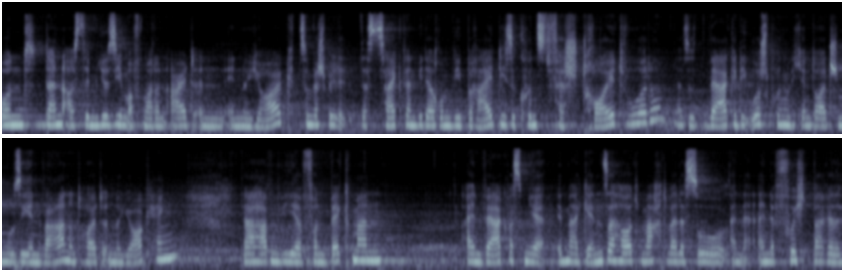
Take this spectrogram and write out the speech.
Und dann aus dem Museum of Modern Art in, in, New York zum Beispiel, das zeigt dann wiederum, wie breit diese Kunst verstreut wurde. Also Werke, die ursprünglich in deutschen Museen waren und heute in New York hängen. Da haben wir von Beckmann ein Werk, was mir immer Gänsehaut macht, weil es so eine, eine furchtbare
